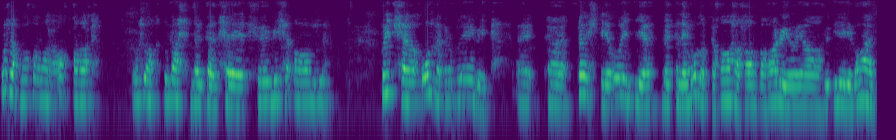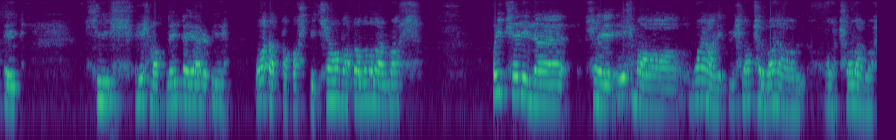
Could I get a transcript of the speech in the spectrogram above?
kus nad magama hakkavad, kus nad, kuidas nendel see söömisega on. kõik see olmeprobleemid, äh, tõesti oligi, nendel ei olnud ka kaasas hambaharju ja hügieenivahendeid. siis esmalt nende järgi vaadata, kas pidžaamad on olemas. kõik selline, see esmavajalik, mis lapsel vaja on, oleks olemas.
